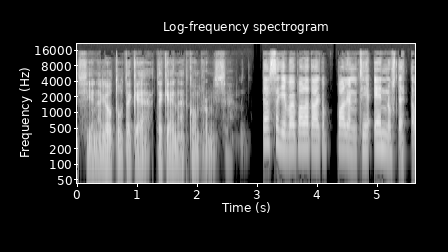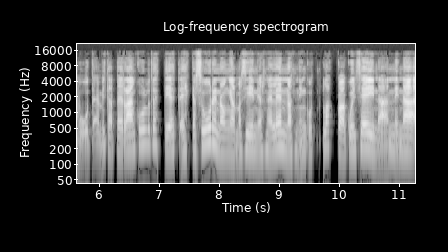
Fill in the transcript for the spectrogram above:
Siinä joutuu tekemään, tekemään näitä kompromisseja tässäkin voi palata aika paljon nyt siihen ennustettavuuteen, mitä perään kuulutettiin, että ehkä suurin ongelma siinä, jos ne lennot niin kuin lakkaa kuin seinään, niin nämä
